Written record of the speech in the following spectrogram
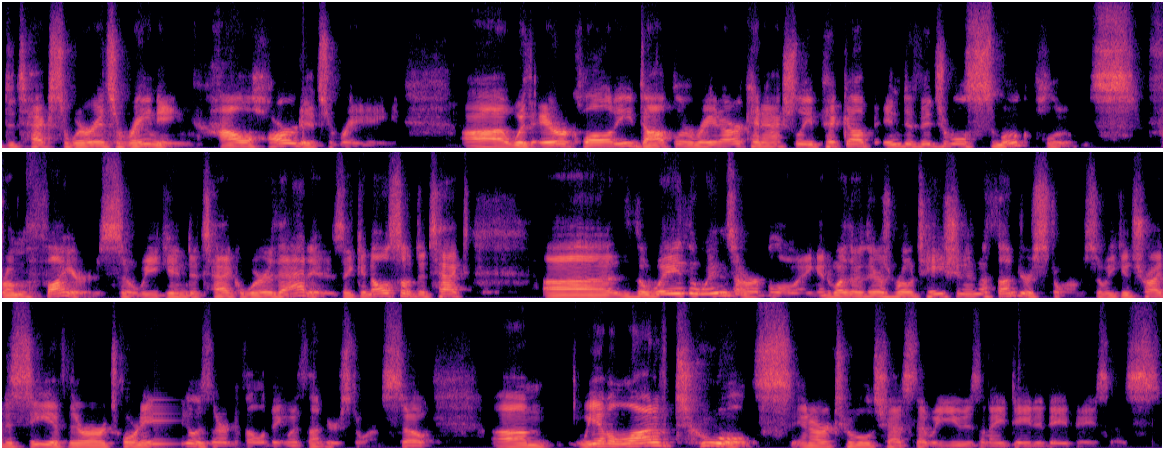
detects where it's raining, how hard it's raining. Uh, with air quality, Doppler radar can actually pick up individual smoke plumes from fires, so we can detect where that is. It can also detect uh, the way the winds are blowing and whether there's rotation in a thunderstorm. So we could try to see if there are tornadoes that are developing with thunderstorms. So um, we have a lot of tools in our tool chest that we use on a day-to-day basis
